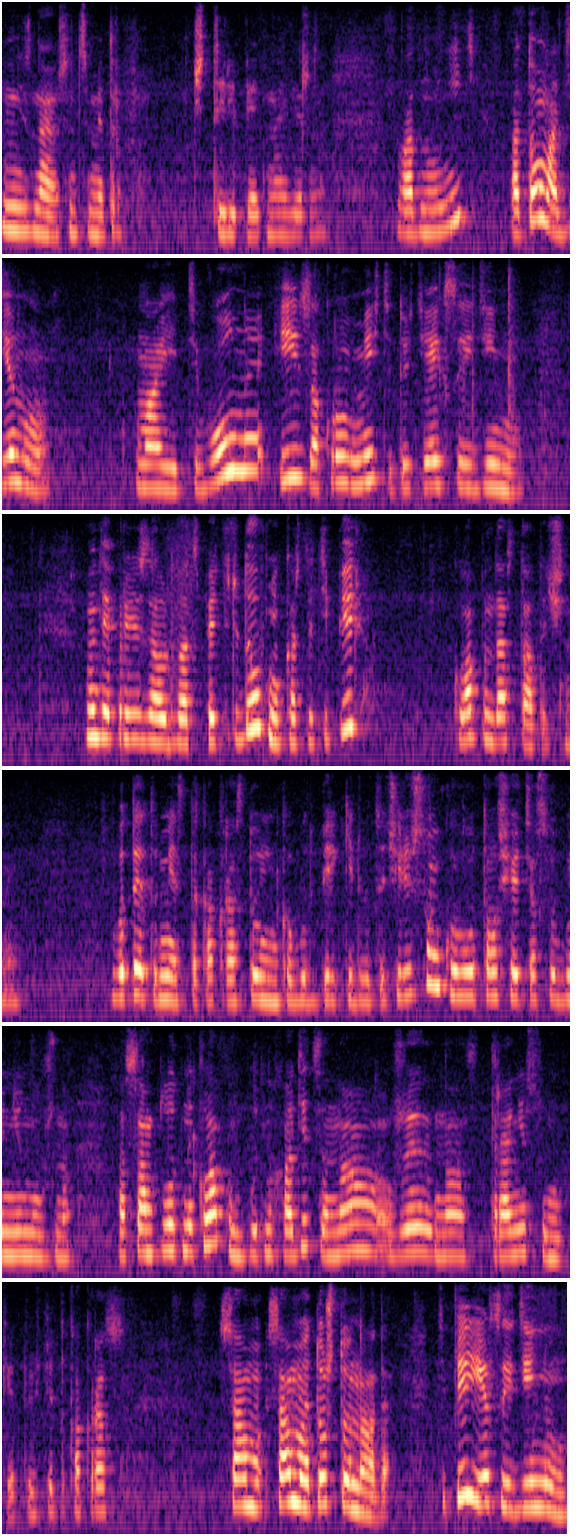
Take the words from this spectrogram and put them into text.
не знаю, сантиметров 4-5, наверное, в одну нить. Потом одену мои эти волны и закрою вместе, то есть я их соединю. Вот я провязала 25 рядов, мне кажется, теперь клапан достаточный. Вот это место как раз тоненько будет перекидываться через сумку, его утолщать особо не нужно. А сам плотный клапан будет находиться на, уже на стороне сумки. То есть это как раз сам, самое то, что надо. Теперь я соединю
